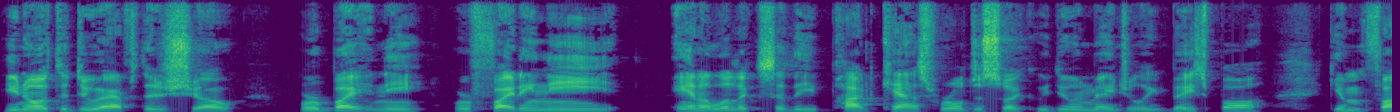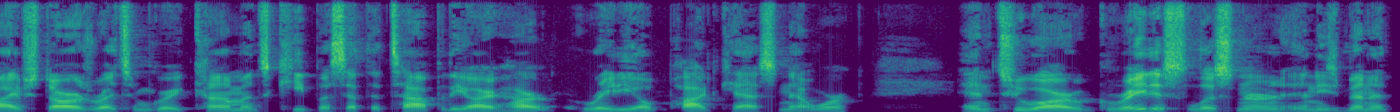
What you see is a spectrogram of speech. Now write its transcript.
You know what to do after this show. We're biting the. We're fighting the analytics of the podcast world, just like we do in Major League Baseball. Give them five stars, write some great comments, keep us at the top of the iHeart Radio podcast network. And to our greatest listener, and he's been a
